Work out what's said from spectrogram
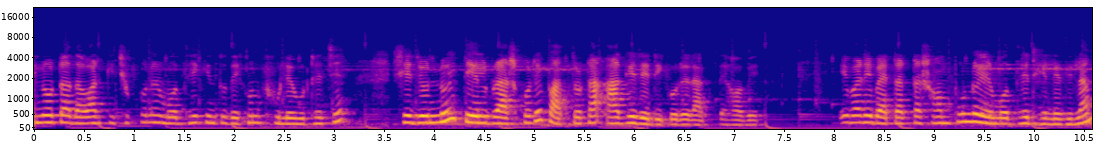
ইনোটা দেওয়ার কিছুক্ষণের মধ্যে কিন্তু দেখুন ফুলে উঠেছে। সেজন্যই তেল ব্রাশ করে পাত্রটা আগে রেডি করে রাখতে হবে। এবারে ব্যাটারটা সম্পূর্ণ এর মধ্যে ঢেলে দিলাম।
